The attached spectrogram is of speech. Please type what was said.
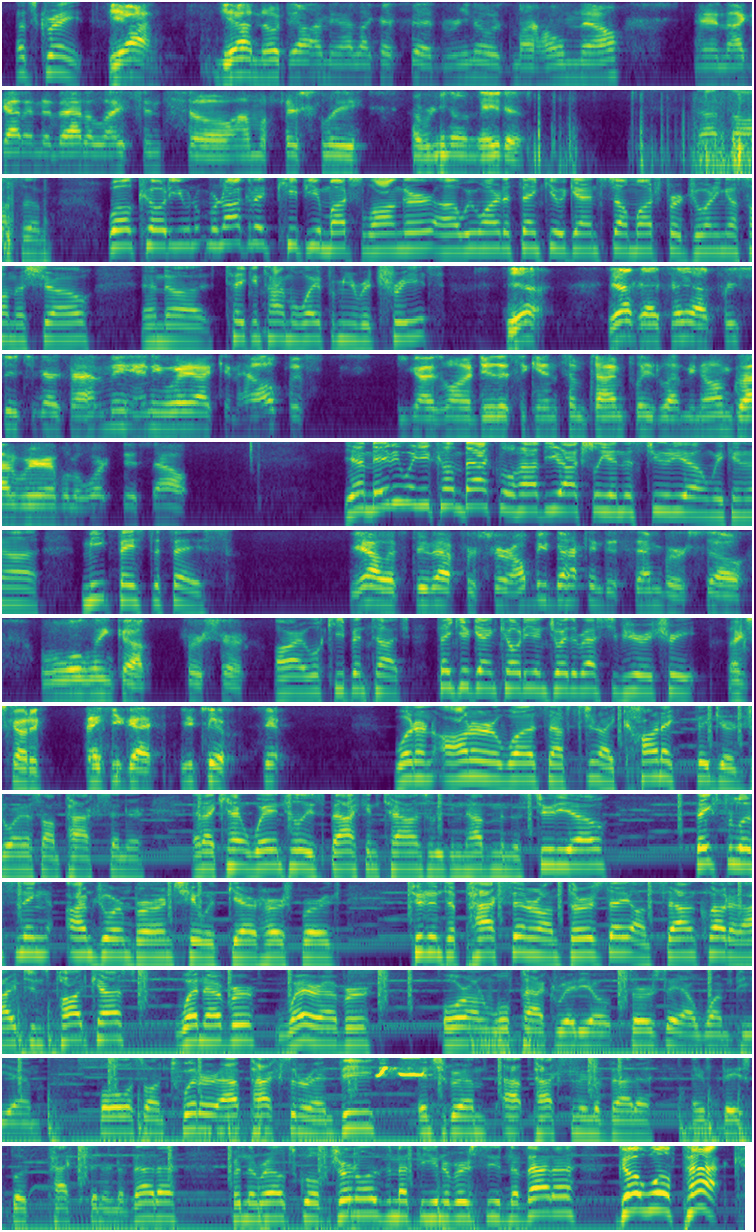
That's great. Yeah, yeah, no doubt. I mean, like I said, Reno is my home now, and I got a Nevada license, so I'm officially a Reno native. That's awesome. Well, Cody, we're not going to keep you much longer. Uh, we wanted to thank you again so much for joining us on the show and uh, taking time away from your retreat. Yeah, yeah, guys. Hey, I appreciate you guys having me. Any way I can help, if you guys want to do this again sometime, please let me know. I'm glad we were able to work this out. Yeah, maybe when you come back, we'll have you actually in the studio and we can uh, meet face to face. Yeah, let's do that for sure. I'll be back in December, so we'll link up for sure. All right, we'll keep in touch. Thank you again, Cody. Enjoy the rest of your retreat. Thanks, Cody. Thank you, guys. You too. See you. What an honor it was to have such an iconic figure join us on Pack Center, and I can't wait until he's back in town so we can have him in the studio. Thanks for listening. I'm Jordan Burns here with Garrett Hirschberg. Tune into Pack Center on Thursday on SoundCloud and iTunes podcast, whenever, wherever, or on Wolfpack Radio Thursday at 1 p.m. Follow us on Twitter at Pack Center NV, Instagram at Pack Center Nevada, and Facebook Pack Center Nevada. From the Reynolds School of Journalism at the University of Nevada, go Wolfpack!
